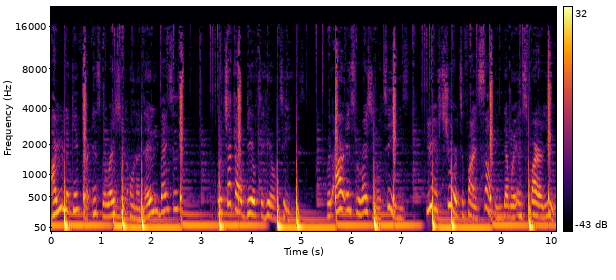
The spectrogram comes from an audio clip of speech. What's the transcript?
Are you looking for inspiration on a daily basis? Well, check out Deal to Heal Teas. With our inspirational teas, you're sure to find something that will inspire you.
